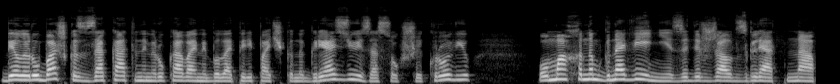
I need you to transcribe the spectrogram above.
Белая рубашка с закатанными рукавами была перепачкана грязью и засохшей кровью. Омаха на мгновение задержал взгляд на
